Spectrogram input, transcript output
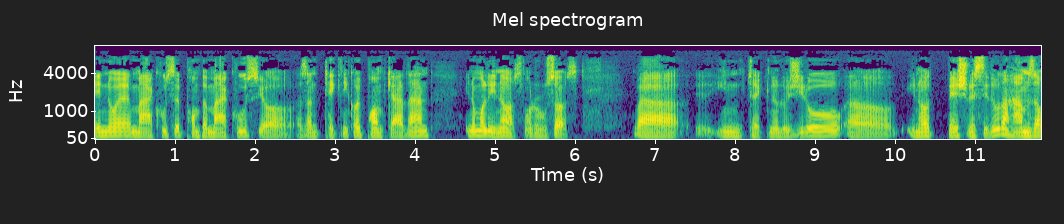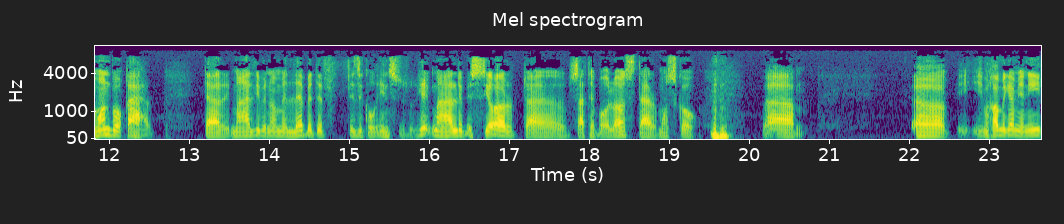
این نوع معکوس پمپ معکوس یا اصلا تکنیک های پامپ کردن اینا مال ایناست مال روساست. و این تکنولوژی رو اینا بهش رسیده بودن همزمان با غرب. در محلی به نام Lebedev Physical Institute یک محل بسیار سطح بالاست در مسکو. و می‌خوام بگم یعنی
